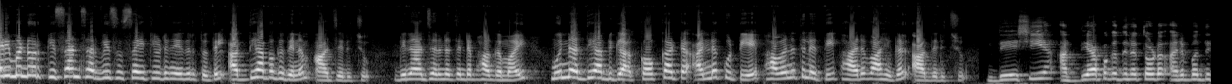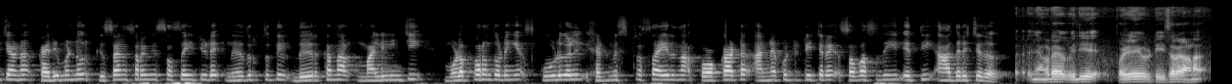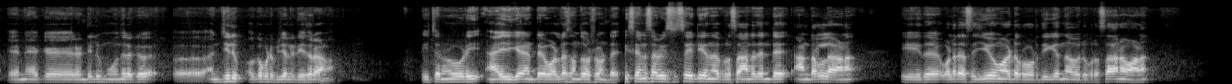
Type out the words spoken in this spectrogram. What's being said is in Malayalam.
കരിമണ്ണൂർ കിസാൻ സർവീസ് സൊസൈറ്റിയുടെ നേതൃത്വത്തിൽ അധ്യാപക ദിനം ആചരിച്ചു. ദിനാചരണത്തിന്റെ ഭാഗമായി മുൻ അധ്യാപിക കോക്കാട്ട് അന്നക്കുട്ടിയെ ഭവനത്തിലെത്തി ഭാരവാഹികൾ ആദരിച്ചു. ദേശീയ അധ്യാപക ദിനത്തോട് അനുബന്ധിച്ചാണ് കരിമണ്ണൂർ കിസാൻ സർവീസ് സൊസൈറ്റിയുടെ നേതൃത്വത്തിൽ ദീർഘനാൾ മലയിഞ്ചി മുളപ്പുറം തുടങ്ങിയ സ്കൂളുകളിൽ ഹെഡ്മിസ്ട്രസ് ആയിരുന്ന കോക്കാട്ട് അന്നക്കുട്ടി ടീച്ചറെ സ്വവസതിയിൽ എത്തി ആദരിച്ചത്. ഞങ്ങളുടെ വലിയ പഴയ ഒരു ടീച്ചറാണ്. എന്നെയൊക്കെ രണ്ടിലും മൂന്നിലൊക്കെ അഞ്ചിലും ഒക്കെ പഠിപ്പിച്ച ടീച്ചറാണ്. ടീച്ചറിനോടുകൂടി ആയിരിക്കാനായിട്ട് വളരെ സന്തോഷമുണ്ട്. കിസാൻ സർവീസ് സൊസൈറ്റി എന്ന പ്രസ്ഥാനത്തിന്റെ അണ്ടറിലാണ് ഇത് വളരെ സജീവമായിട്ട് പ്രവർത്തിക്കുന്ന ഒരു പ്രസ്ഥാനമാണ്.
